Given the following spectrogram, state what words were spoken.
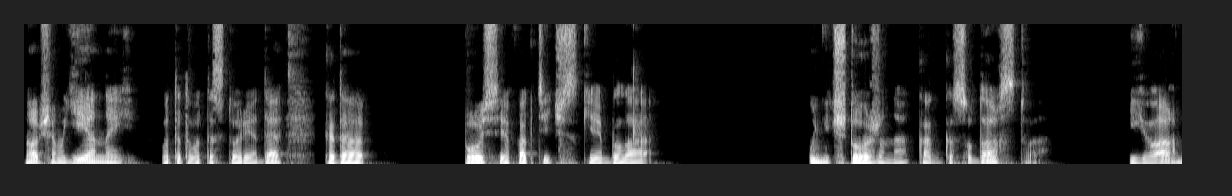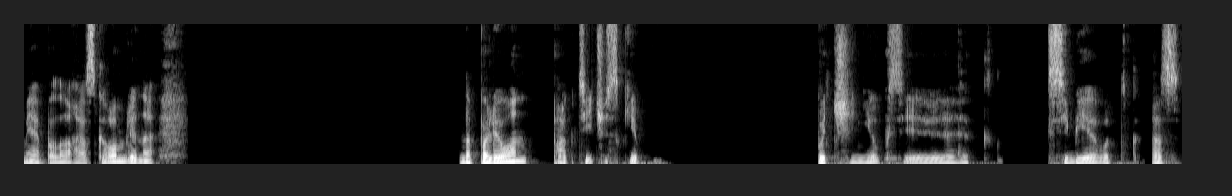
ну, в общем, Йеной, вот эта вот история, да, когда Пруссия фактически была уничтожена как государство, ее армия была разгромлена, Наполеон практически подчинил к, се к себе вот как раз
